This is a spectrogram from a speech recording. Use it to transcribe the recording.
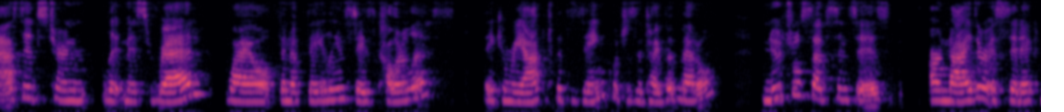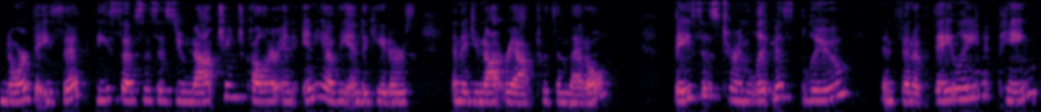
Acids turn litmus red while phenolphthalein stays colorless. They can react with zinc, which is a type of metal. Neutral substances are neither acidic nor basic. These substances do not change color in any of the indicators and they do not react with the metal. Bases turn litmus blue and phenolphthalein pink.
